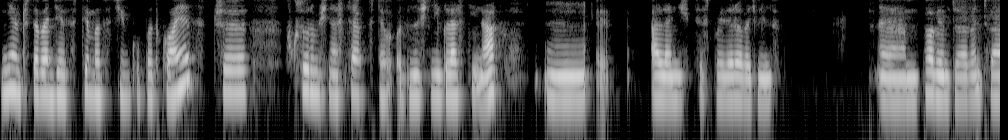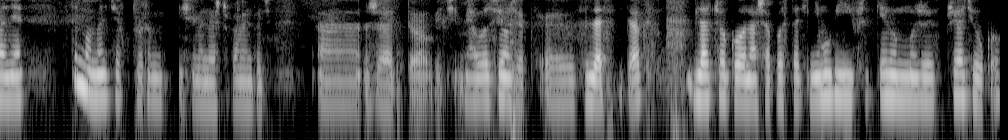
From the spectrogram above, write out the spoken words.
nie wiem, czy to będzie w tym odcinku pod koniec, czy w którymś następnym odnośnie Glastina, mm, ale nie chcę spoilerować, więc em, powiem to ewentualnie w tym momencie, w którym, jeśli będę jeszcze pamiętać, e, że to, wiecie, miało związek e, z Leslie, tak? Dlaczego nasza postać nie mówi wszystkiego, może jest przyjaciółką.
